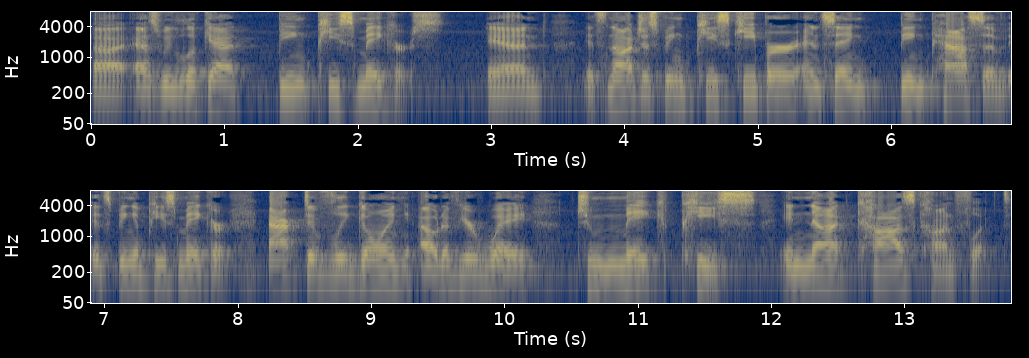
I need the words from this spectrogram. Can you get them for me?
uh, as we look at being peacemakers. And it's not just being peacekeeper and saying being passive, it's being a peacemaker, actively going out of your way to make peace and not cause conflict.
